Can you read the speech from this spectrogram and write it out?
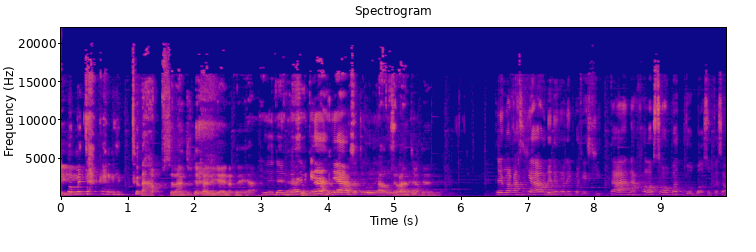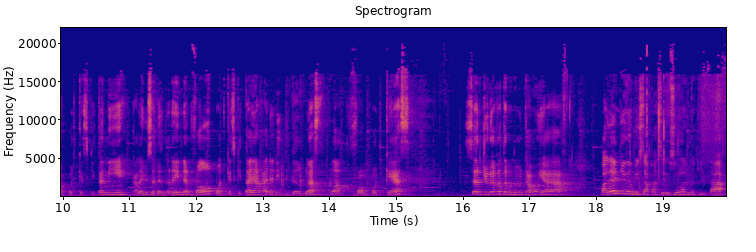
memecahkan itu tahap selanjutnya kali ya enaknya ya ya dan Nah, kali ini kayaknya ya, episode juga tahap selanjutnya panjang. Terima kasih ya udah dengerin podcast kita. Nah, kalau sobat global suka sama podcast kita nih, kalian bisa dengerin dan follow podcast kita yang ada di 13 platform podcast. Share juga ke teman-teman kamu ya. Kalian juga bisa kasih usulan ke kita.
